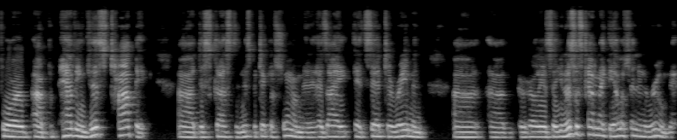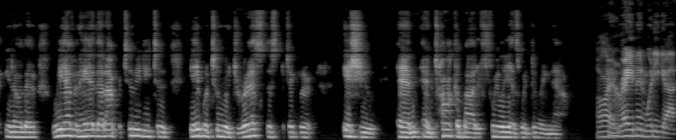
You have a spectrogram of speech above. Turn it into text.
for uh, having this topic uh, discussed in this particular forum. And as I had said to Raymond uh, uh, earlier, so you know, this is kind of like the elephant in the room. That you know that we haven't had that opportunity to be able to address this particular issue and and talk about it freely as we're doing now. All right, Raymond, what do you got?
